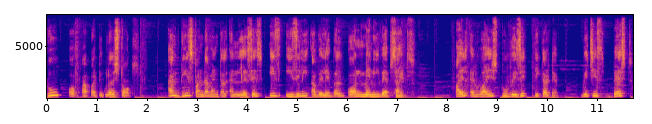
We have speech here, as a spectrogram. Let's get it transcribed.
do of a particular stocks. And these fundamental analysis is easily available on many websites. I'll advise to visit Tickertape which is best.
